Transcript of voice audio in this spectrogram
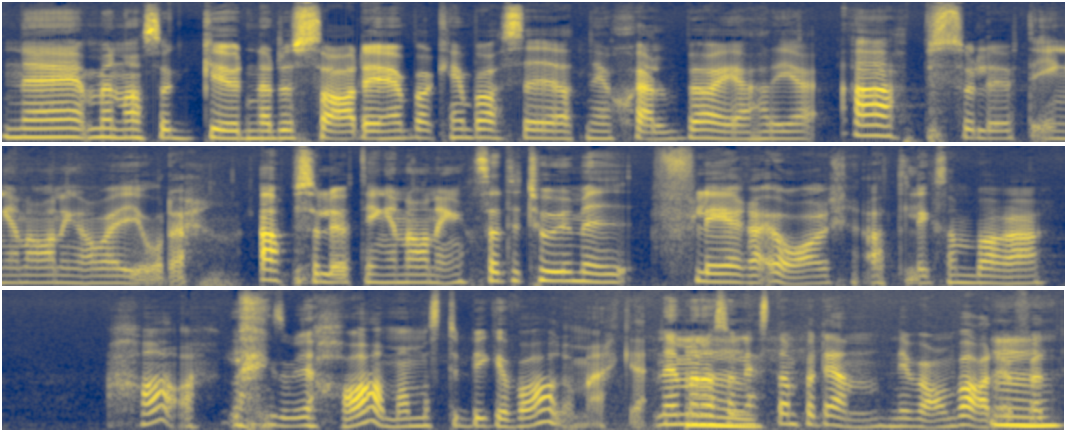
Nej, men alltså gud, när du sa det, jag bara, kan jag bara säga att när jag själv började hade jag absolut ingen aning om vad jag gjorde. Absolut ingen aning. Så det tog ju mig flera år att liksom bara, jaha, liksom, jaha, man måste bygga varumärke. Nej, men alltså mm. alltså nästan på den nivån var det. Mm.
